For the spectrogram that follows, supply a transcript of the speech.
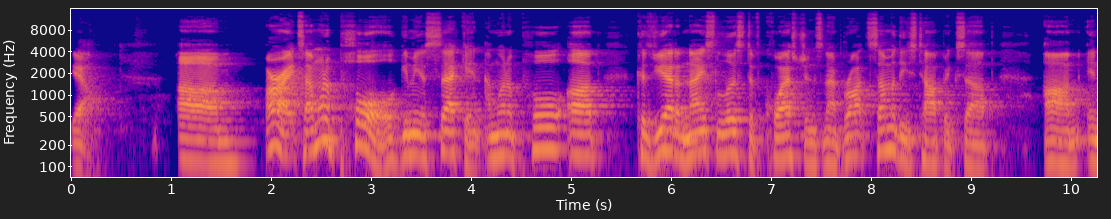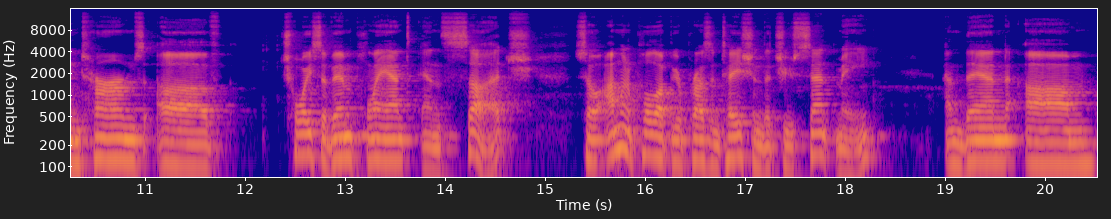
Yeah. Um, all right. So I'm going to pull, give me a second. I'm going to pull up because you had a nice list of questions, and I brought some of these topics up um, in terms of choice of implant and such. So I'm going to pull up your presentation that you sent me, and then um,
